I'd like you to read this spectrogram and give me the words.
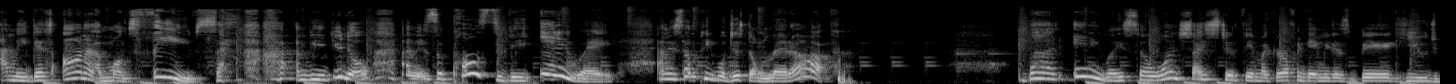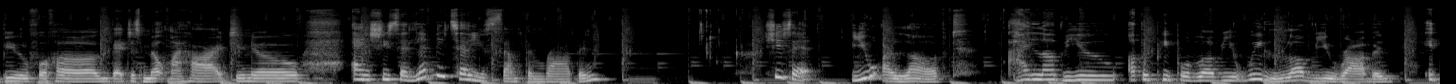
I mean, there's honor amongst thieves. I mean, you know, I mean, it's supposed to be anyway. I mean, some people just don't let up. But anyway, so once I stood there, my girlfriend gave me this big, huge, beautiful hug that just melt my heart, you know. And she said, Let me tell you something, Robin. She said, You are loved. I love you. Other people love you. We love you, Robin. It,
